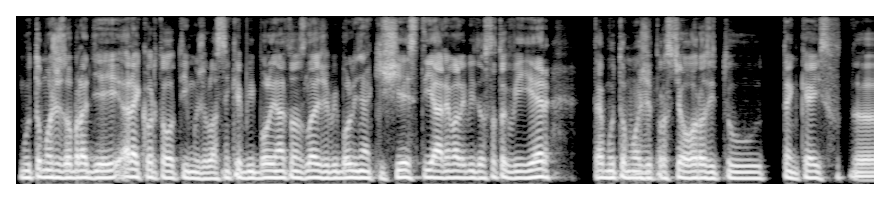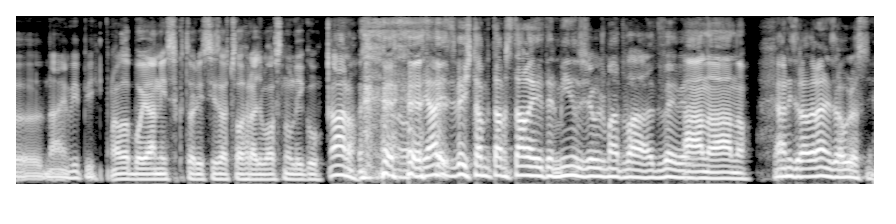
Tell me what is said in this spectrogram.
mu to môže zobrať jej rekord toho týmu, že vlastne keby boli na tom zle, že by boli nejakí šiestí a nemali by dostatok výhier, tak mu to môže proste ohroziť tú, ten case uh, na MVP. Alebo Janis, ktorý si začal hrať vlastnú ligu. Áno, áno. Janis, vieš, tam, tam stále je ten mínus, že už má dva, dve. Vieš. Áno, áno. Janis, Janis, Janis, úžasne.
